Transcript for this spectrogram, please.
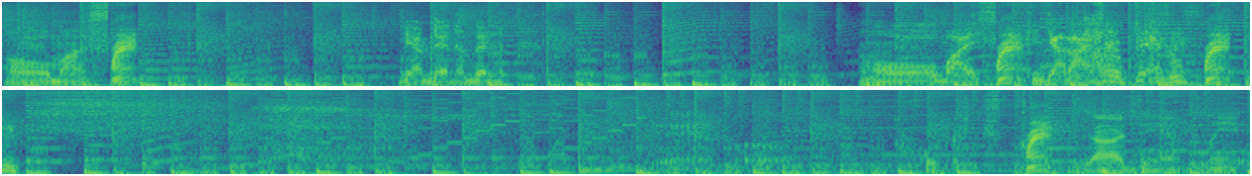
Oh my Yeah, I'm dead, I'm dead. Oh my fucking god, I hope every fucking Yeah, bro. Hope every goddamn land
